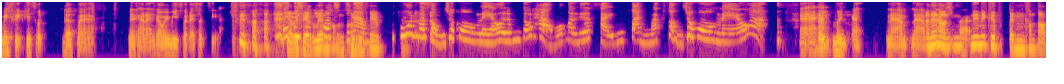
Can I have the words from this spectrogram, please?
ไม่คลิกที่สุดเลือกมา ในฐานะที่เราไม่มีส่วนได้ส่วนเสียอย่าไปเสียเรื่องของคนกรุงเทพพูดมาสองชั่วโมงแล้ว แล้วมึงก็ถามว่ามาเลือกใครมึงปั่นมาสองชั่วโมงแล้วอะอะอะอะมึงอะน้ำน้ำอันแน่นอนำคิดว่านี่นี่คือเป็นคำตอบ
